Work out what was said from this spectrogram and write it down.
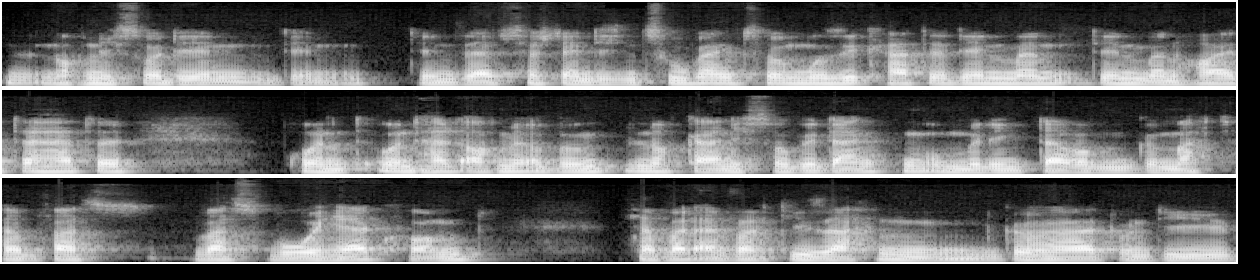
noch nicht so den, den, den selbstverständlichen Zugang zur Musik hatte, den man, den man heute hatte. Und, und halt auch mir noch gar nicht so Gedanken unbedingt darum gemacht habe, was, was woher kommt. Ich habe halt einfach die Sachen gehört und die,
